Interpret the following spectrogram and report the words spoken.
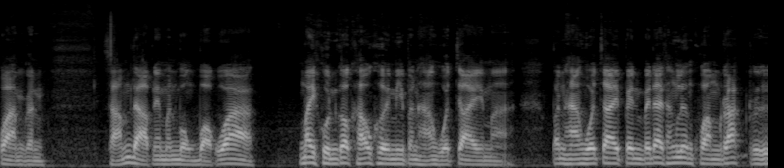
ความกัน 3 ดาบเนี่ยมันบ่งบอกว่า ไม่คุณก็เขาเคยมีปัญหาหัวใจมา ปัญหาหัวใจเป็นไปได้ทั้งเรื่องความรัก หรือ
